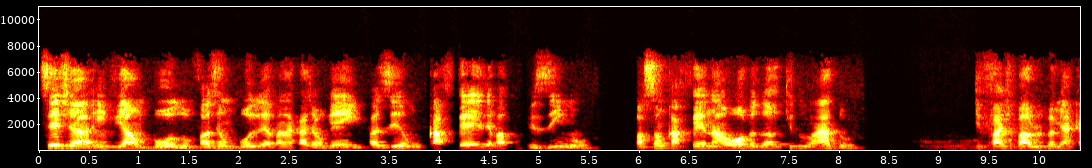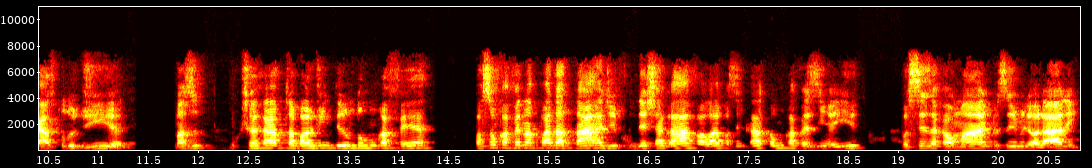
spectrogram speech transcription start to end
seja enviar um bolo, fazer um bolo e levar na casa de alguém, fazer um café e levar para o vizinho, passar um café na obra do aqui do lado, que faz barulho para minha casa todo dia. Mas o cara trabalha o dia inteiro, não toma um café. Passar um café na parte da tarde, deixar a garrafa lá, falar assim, cara, toma um cafezinho aí, para vocês acalmarem, para vocês melhorarem.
